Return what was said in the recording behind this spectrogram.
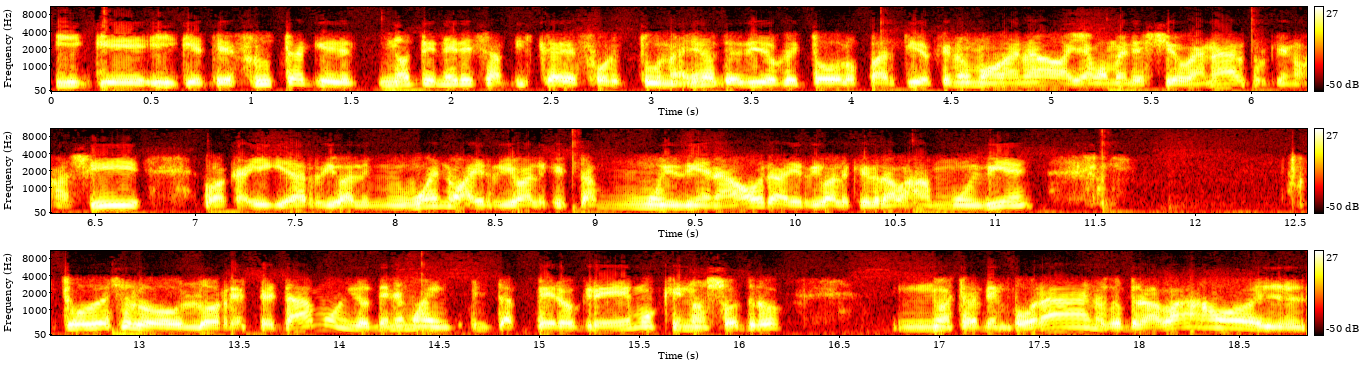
y que y que te frustra que no tener esa pizca de fortuna. Yo no te digo que todos los partidos que no hemos ganado hayamos merecido ganar, porque no es así, o acá hay rivales muy buenos, hay rivales que están muy bien ahora, hay rivales que trabajan muy bien. Todo eso lo, lo respetamos y lo tenemos en cuenta, pero creemos que nosotros, nuestra temporada, nuestro trabajo, el-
